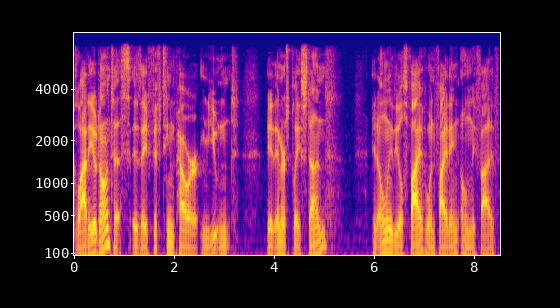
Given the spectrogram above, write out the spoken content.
Gladiodontus is a 15 power mutant. It enters play stunned. It only deals 5 when fighting, only 5.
